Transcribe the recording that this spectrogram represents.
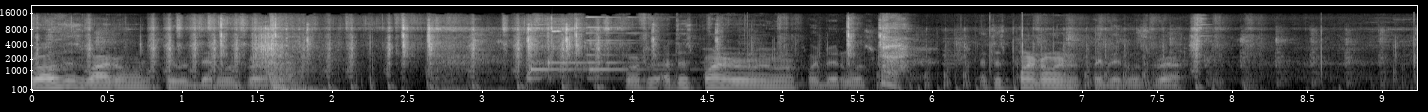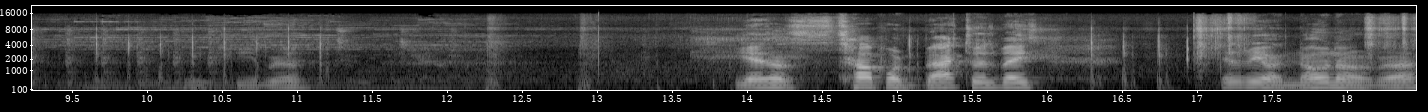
Bro, this is why I don't want to play with Bedwars, bro. bro. At this point, I don't really want to play Bedwars. At this point, I don't want to play Bedwars, bro. Holy bro. He has to teleport back to his base. This will be a no-no, bro.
